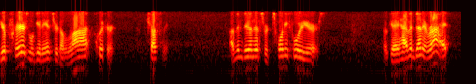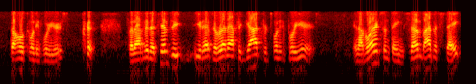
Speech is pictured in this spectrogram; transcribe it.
Your prayers will get answered a lot quicker. Trust me. I've been doing this for 24 years. Okay, haven't done it right the whole 24 years, but I've been attempting. You'd have to run after God for 24 years. And I've learned some things, some by mistake,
